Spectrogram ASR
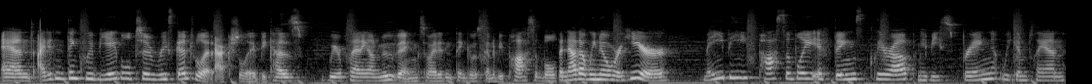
and I didn't think we'd be able to reschedule it actually, because we were planning on moving, so I didn't think it was gonna be possible. But now that we know we're here, maybe, possibly, if things clear up, maybe spring, we can plan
